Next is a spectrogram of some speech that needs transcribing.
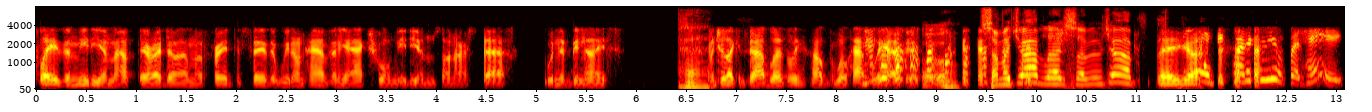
plays a medium out there. I don't. I'm afraid to say that we don't have any actual mediums on our staff. Wouldn't it be nice? Would you like a job, Leslie? I'll, we'll happily have you. oh, summer job, Les. Summer job. There you go. Hey, it's quite a commute, but hey,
